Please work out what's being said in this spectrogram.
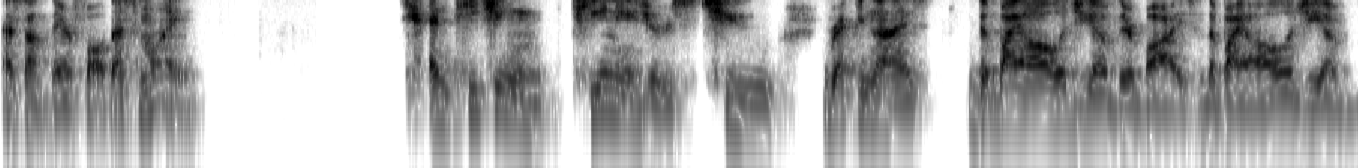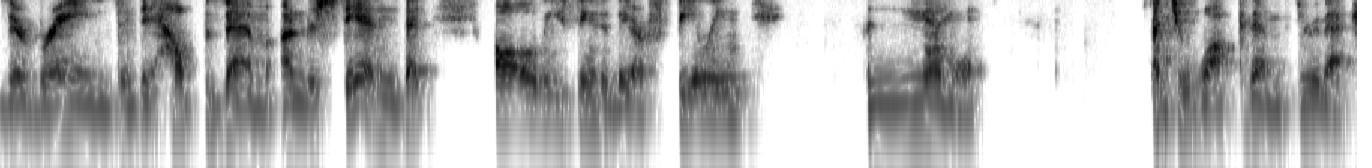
That's not their fault. That's mine. And teaching teenagers to recognize the biology of their bodies and the biology of their brains and to help them understand that all these things that they are feeling are normal and to walk them through that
